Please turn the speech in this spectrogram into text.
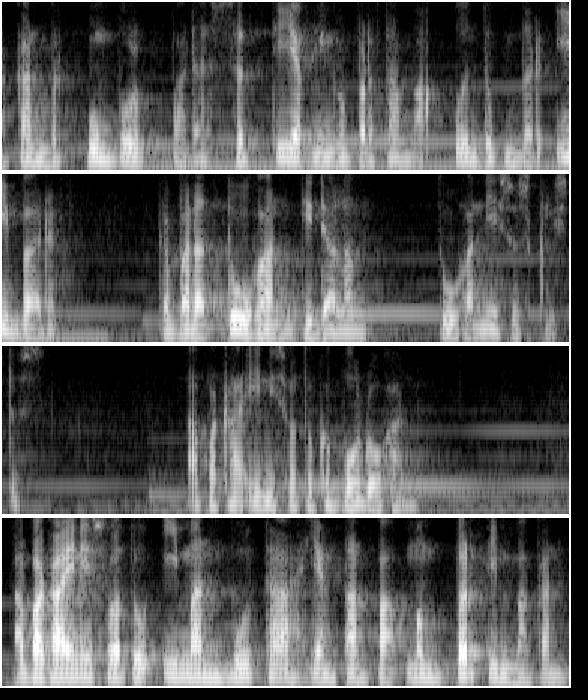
akan berkumpul pada setiap minggu pertama untuk beribadah kepada Tuhan di dalam Tuhan Yesus Kristus. Apakah ini suatu kebodohan? Apakah ini suatu iman buta yang tanpa mempertimbangkan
